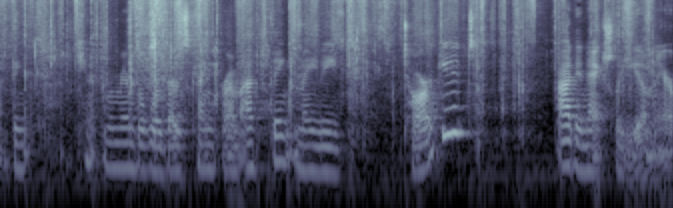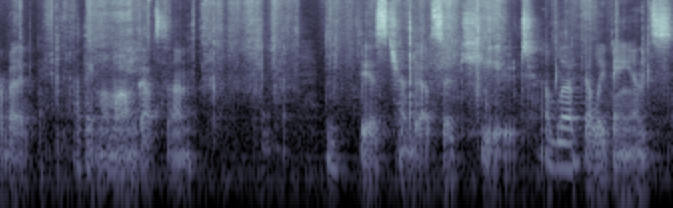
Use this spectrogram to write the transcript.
I think, I can't remember where those came from. I think maybe Target? I didn't actually get them there, but I think my mom got some. This turned out so cute. I love belly bands.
